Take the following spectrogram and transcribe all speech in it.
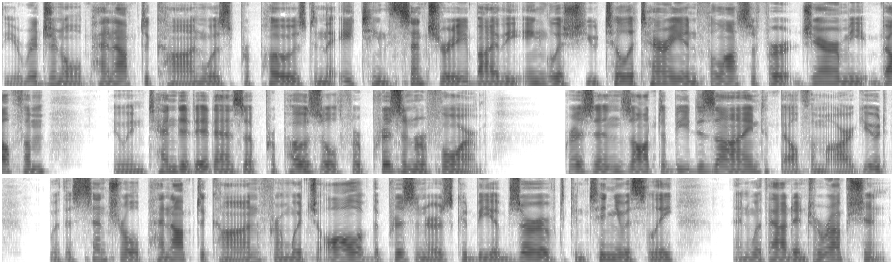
The original Panopticon was proposed in the 18th century by the English utilitarian philosopher Jeremy Bentham, who intended it as a proposal for prison reform. Prisons ought to be designed, Bentham argued, with a central panopticon from which all of the prisoners could be observed continuously and without interruption.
